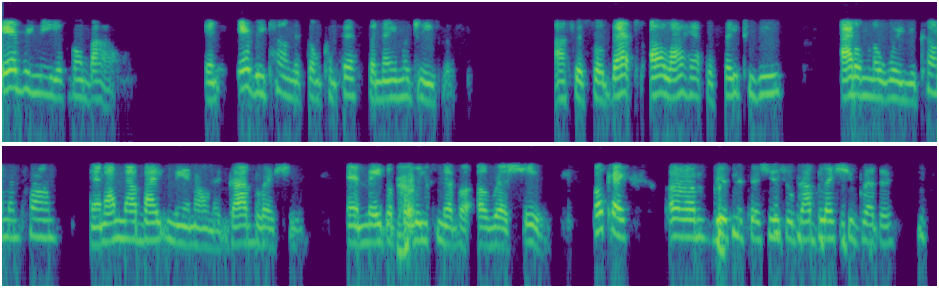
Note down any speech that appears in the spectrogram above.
Every knee is going to bow, and every tongue is going to confess the name of Jesus. I said, so that's all I have to say to you. I don't know where you're coming from, and I'm not biting in on it. God bless you. And may the police never arrest you. Okay, um, business as usual. God bless you, brother.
